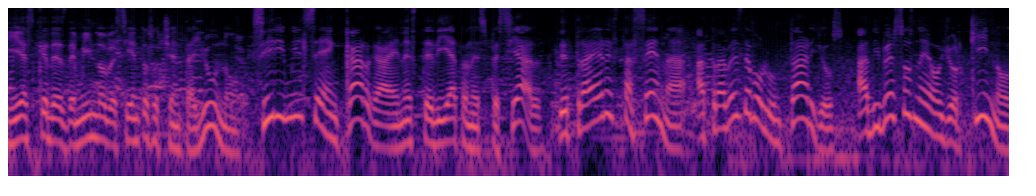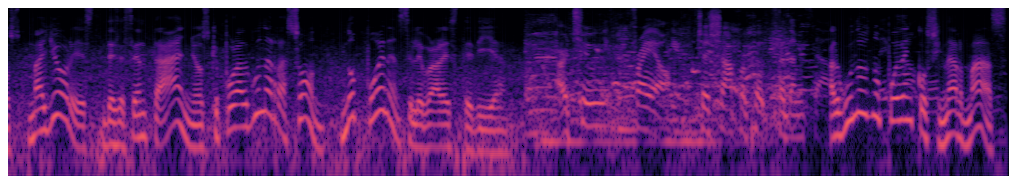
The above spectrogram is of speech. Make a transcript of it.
Y es que desde 1981, City Mill se encarga en este día tan especial de traer esta cena a través de voluntarios a diversos neoyorquinos mayores de 60 años que por alguna razón no pueden celebrar este día. Algunos no pueden cocinar más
